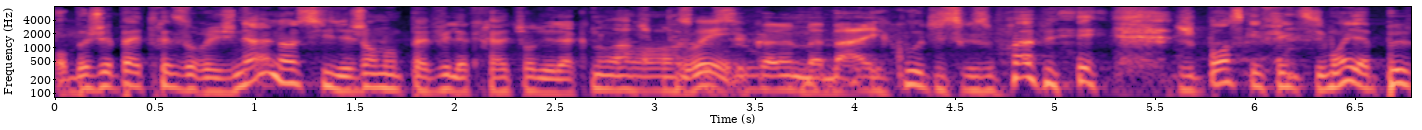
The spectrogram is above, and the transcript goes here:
Bon, bah, je vais pas être très original, hein, si les gens n'ont pas vu la créature du lac noir. je pense oui. que c'est quand même, bah, bah, écoute, excuse-moi, mais je pense qu'effectivement, il y a peu,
